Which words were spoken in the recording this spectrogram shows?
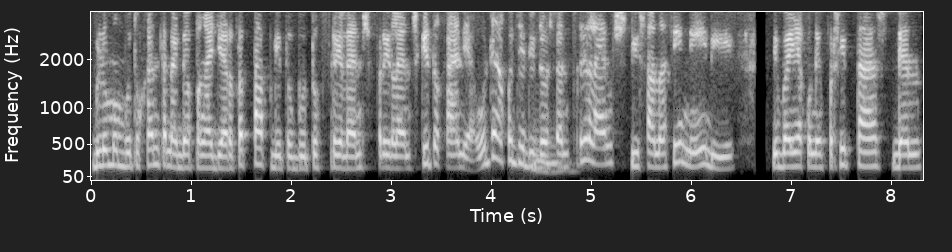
belum membutuhkan tenaga pengajar tetap gitu butuh freelance freelance gitu kan ya udah aku jadi Hmm. dosen freelance di sana sini di di banyak universitas dan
